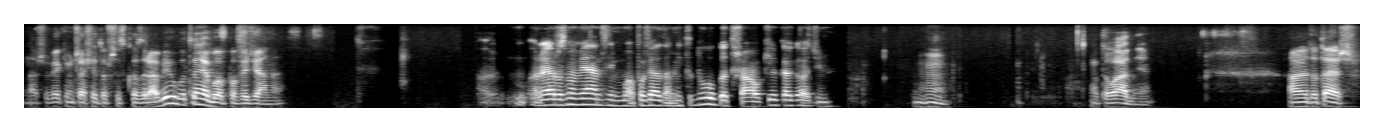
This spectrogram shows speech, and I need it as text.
znaczy w jakim czasie to wszystko zrobił, bo to nie było powiedziane. Ja rozmawiałem z nim, opowiada mi to długo trwało, kilka godzin. Mhm. No to ładnie. Ale to też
